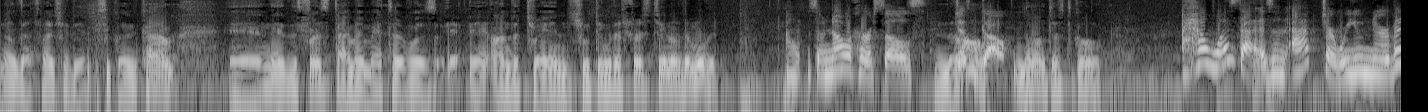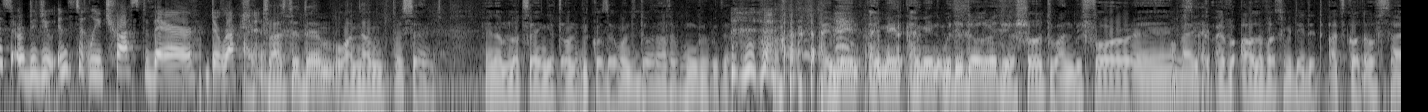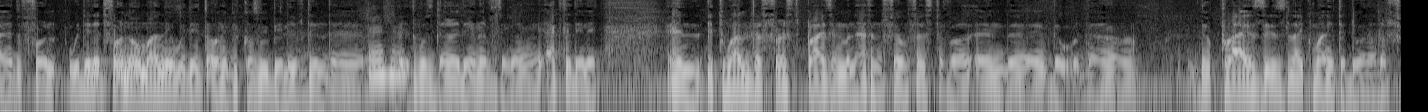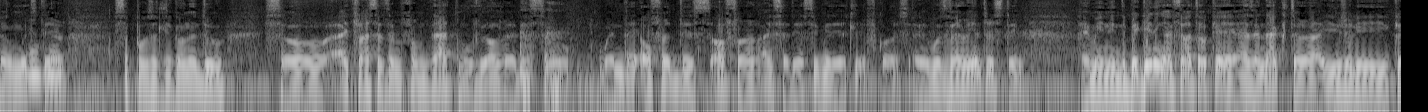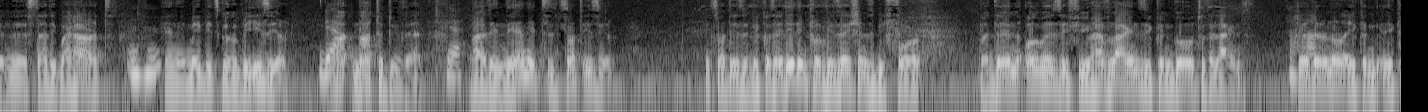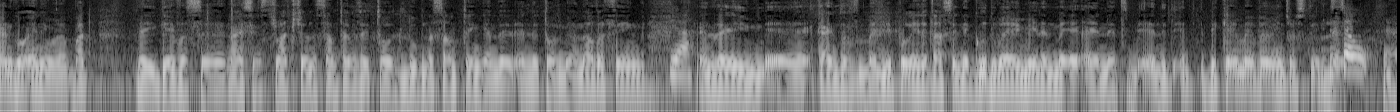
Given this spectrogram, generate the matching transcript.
know, that's why she did. She couldn't come. And uh, the first time I met her was uh, uh, on the train shooting the first scene of the movie. Oh, so no rehearsals, No, just go. No, just go. How was that as an actor? Were you nervous or did you instantly trust their direction? I trusted them 100%. And I'm not saying it only because I want to do another movie with them. I mean, I mean, I mean, we did already a short one before, uh, and like Offside. ev- all of us, we did it. It's called Offside. For we did it for no mm-hmm. money. We did it only because we believed in the. Mm-hmm. It was their idea and everything. I only acted in it, and it won the first prize in Manhattan Film Festival, and uh, the the the prize is like money to do another film, which mm-hmm. they're supposedly gonna do. So I trusted them from that movie already. So when they offered this offer, I said yes immediately, of course, and it was very interesting. I mean, in the beginning, I thought, okay, as an actor, I usually you can uh, study by heart, and then maybe it's going to be easier Yeah. not not to do that. Yeah. But in the end, it's, it's not easier. It's not easy because I did improvisations before, but then always if you have lines, you can go to the lines. Here, there are no, you can you can't go anywhere. But they gave us uh, nice instructions. Sometimes they told Lubna something, and they, and they told me another thing. Yeah. And they uh, kind of manipulated us in a good way. I mean, and and it and it, it became uh, very interesting. So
